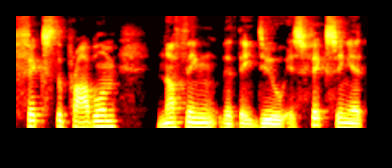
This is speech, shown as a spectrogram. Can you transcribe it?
fix the problem. Nothing that they do is fixing it.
